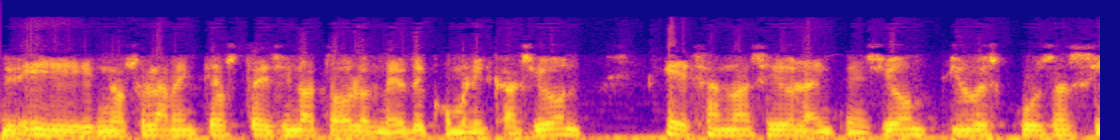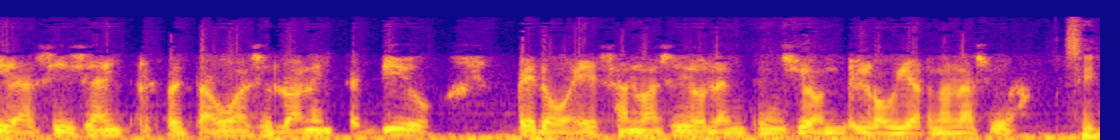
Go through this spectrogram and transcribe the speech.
y no solamente a usted, sino a todos los medios de comunicación. Esa no ha sido la intención. Pido excusas si así se ha interpretado o así lo han entendido, pero esa no ha sido la intención del gobierno en la ciudad. Sí,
